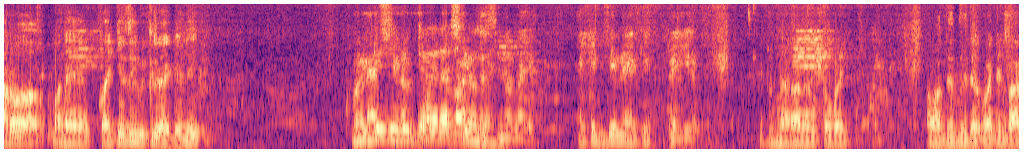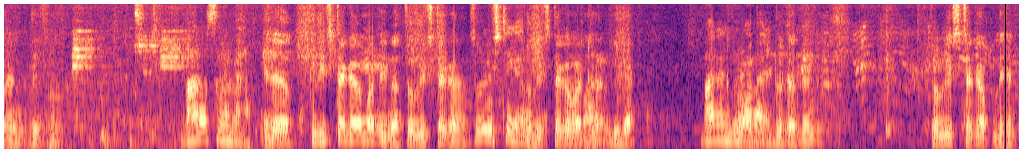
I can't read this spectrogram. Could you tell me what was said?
আরও মানে কয় কেজি বিক্রি হয় ডেলি কয় কেজি এটা না ভাই। এক এক দিনে এক একটা ইয়ে। একটু নাড়া নেন তো ভাই। আমাদের দুইটা বাটি বাড়েন দেখুন। বারো নেবে না এটা তিরিশ টাকা বাটি না চল্লিশ টাকা? চল্লিশ টাকা চল্লিশ টাকা বাটি। দুটা দেন। চল্লিশ টাকা প্লেট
